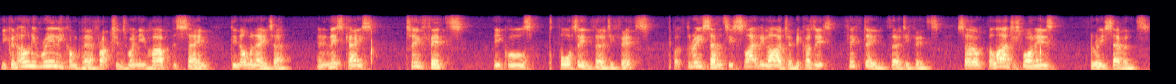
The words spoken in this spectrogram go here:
You can only really compare fractions when you have the same denominator. And in this case, 2 fifths equals 14 35ths, but 3 sevenths is slightly larger because it's 15 35ths. So the largest one is 3 sevenths.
